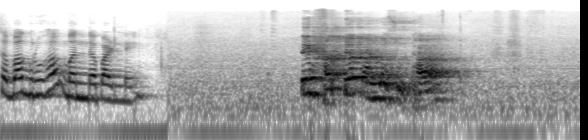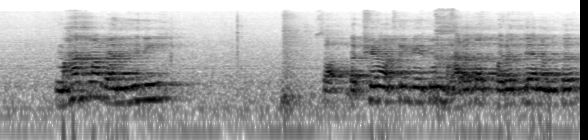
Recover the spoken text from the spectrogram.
सभागृह बंद पाडले. ते हत्याकांड सुद्धा महात्मा गांधींनी दक्षिण आफ्रिकेतून भारतात परतल्यानंतर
